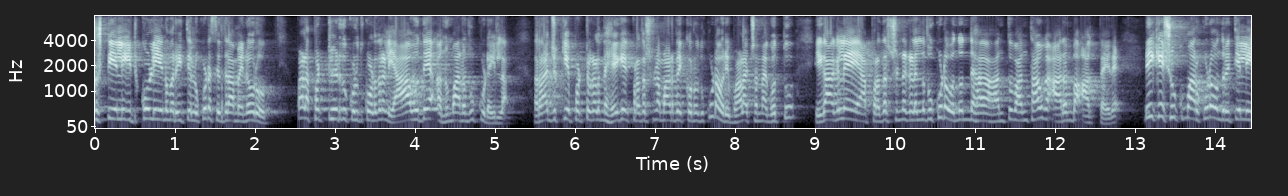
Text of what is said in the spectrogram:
ದೃಷ್ಟಿಯಲ್ಲಿ ಇಟ್ಕೊಳ್ಳಿ ಎನ್ನುವ ರೀತಿಯಲ್ಲೂ ಕೂಡ ಸಿದ್ದರಾಮಯ್ಯನವರು ಬಹಳ ಪಟ್ಟು ಹಿಡಿದು ಕುಳಿತುಕೊಳ್ಳೋದ್ರಲ್ಲಿ ಯಾವುದೇ ಅನುಮಾನವೂ ಕೂಡ ಇಲ್ಲ. ರಾಜಕೀಯ ಪಟ್ಟುಗಳನ್ನು ಹೇಗೆ ಪ್ರದರ್ಶನ ಮಾಡಬೇಕು ಅನ್ನೋದು ಕೂಡ ಅವ್ರಿಗೆ ಬಹಳ ಚೆನ್ನಾಗಿ ಗೊತ್ತು. ಈಗಾಗಲೇ ಆ ಪ್ರದರ್ಶನಗಳೆಲ್ಲವೂ ಕೂಡ ಒಂದೊಂದು ಹಂತ ಹಂತವಾಗ ಆರಂಭ ಆಗ್ತಾ ಇದೆ. ಡಿ ಕೆ ಶಿವಕುಮಾರ್ ಕೂಡ ಒಂದು ರೀತಿಯಲ್ಲಿ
